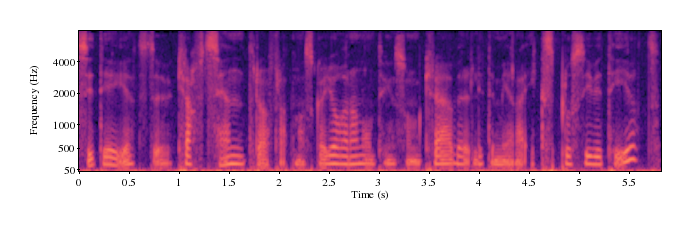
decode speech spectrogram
sitt eget eh, kraftcentra för att man ska göra någonting som kräver lite mera explosivitet.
